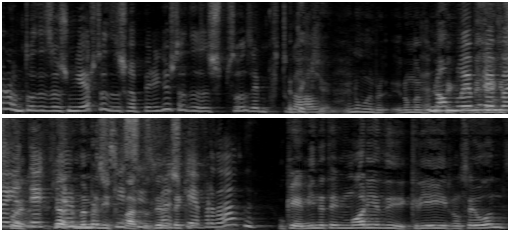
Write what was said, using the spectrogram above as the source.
eram todas as mulheres, todas as raparigas, todas as pessoas em Até Portugal. que ano? Eu não me lembro. Eu não me lembro, Não até me que- lembro até é que isso bem até que Não, ano, não me lembro mas disso, que claro. isso- mas até que é verdade. O quê? A mina tem memória de queria ir não sei onde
